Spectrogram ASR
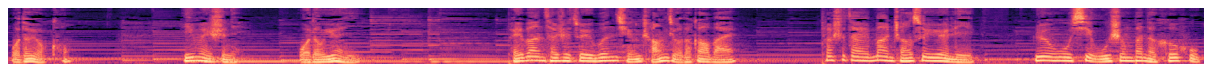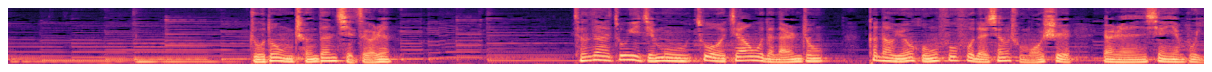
我都有空；因为是你，我都愿意。陪伴才是最温情长久的告白，它是在漫长岁月里润物细无声般的呵护，主动承担起责任。曾在综艺节目《做家务的男人》中。看到袁弘夫妇的相处模式，让人羡艳不已。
